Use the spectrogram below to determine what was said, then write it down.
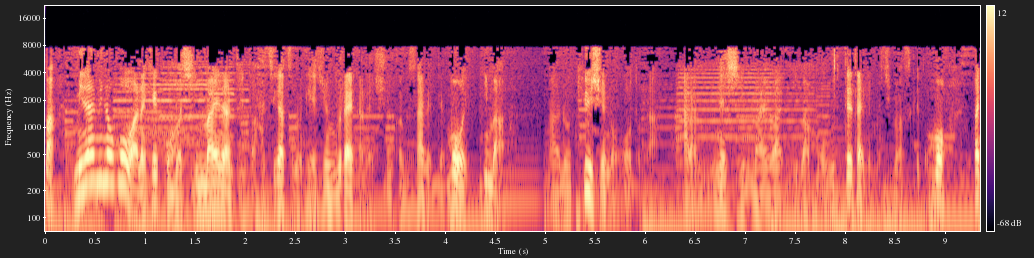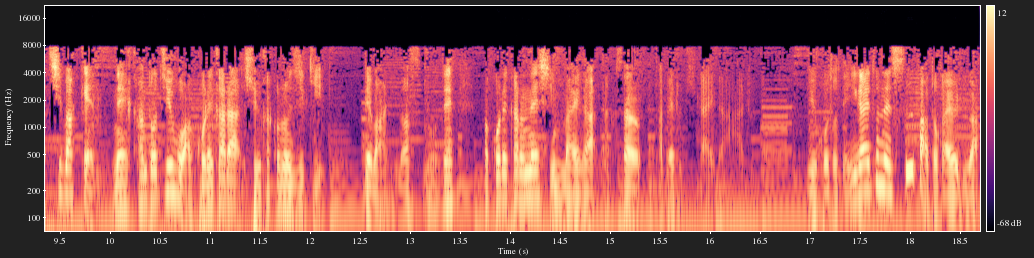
まあ、南の方はね、結構もう新米なんて言うと8月の下旬ぐらいから収穫されて、もう今、あの、九州の方とかからね、新米は今も売ってたりもしますけども、まあ、千葉県、ね、関東地方はこれから収穫の時期でもありますので、まあ、これからね、新米がたくさん食べる機会があるということで、意外とね、スーパーとかよりは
